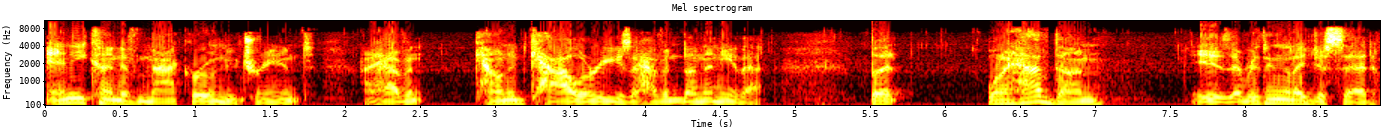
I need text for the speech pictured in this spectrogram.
any kind of macronutrient. I haven't counted calories, I haven't done any of that. But what I have done is everything that I just said,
